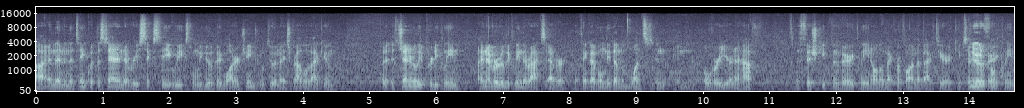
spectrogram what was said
Uh, and then in the tank with the sand, every six to eight weeks when we do a big water change, we'll do a nice gravel vacuum. But it's generally pretty clean. I never really clean the racks ever. I think I've only done them once in, in over a year and a half. The fish keep them very clean. All the microfauna bacteria keeps everything Beautiful. very clean.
